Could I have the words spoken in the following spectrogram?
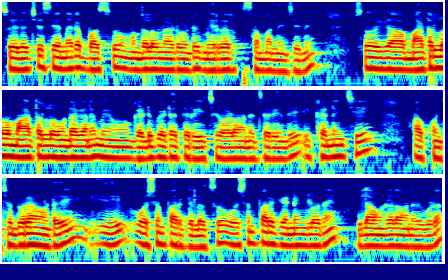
సో ఇది వచ్చేసి ఏంటంటే బస్సు ముందర ఉన్నటువంటి మిర్రర్కి సంబంధించింది. సో ఇక మాటల్లో మాటల్లో ఉండగానే మేము గడ్డిపేట అయితే రీచ్ అవ్వడం అనేది జరిగింది. ఇక్కడ నుంచి కొంచెం దూరం ఉంటుంది. ఇది ఓషన్ పార్క్ వెళ్ళొచ్చు. ఓషన్ పార్క్ ఎండింగ్లోనే ఇలా ఉండడం అనేది కూడా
